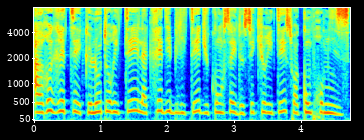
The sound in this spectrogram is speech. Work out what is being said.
a regretté que l'autorité et la crédibilité du Conseil de sécurité soient compromises.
